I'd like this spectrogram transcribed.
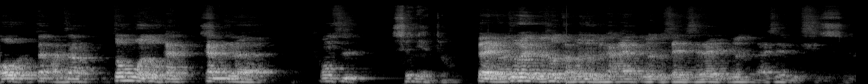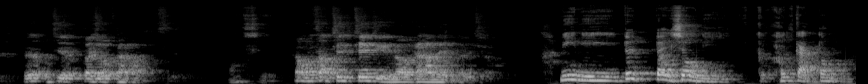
偶尔在晚上周末的时候，我看看那个公司十点钟。对，我就会有时候转过去，我就看，哎，有谁谁在，有哪些人的戏。是，可是我记得断袖我看了好几次。王石。那我上前前几年我看他在演断袖。你你对断袖你很感动吗？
